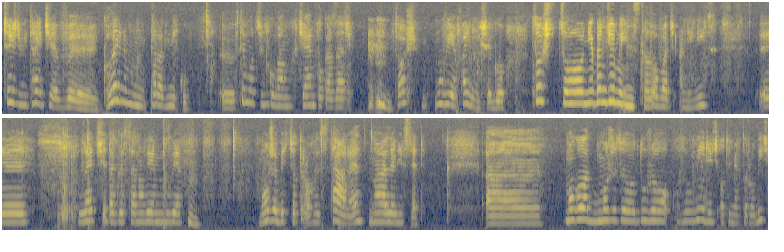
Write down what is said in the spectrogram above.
Cześć, witajcie w kolejnym poradniku. Yy, W tym odcinku Wam chciałem pokazać coś, mówię, fajniejszego. Coś, co nie będziemy instalować ani nic. Yy, Lecz się tak zastanowiłem, mówię, hmm, może być to trochę stare, no ale niestety. Eee, mogło, może to dużo wiedzieć o tym, jak to robić,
